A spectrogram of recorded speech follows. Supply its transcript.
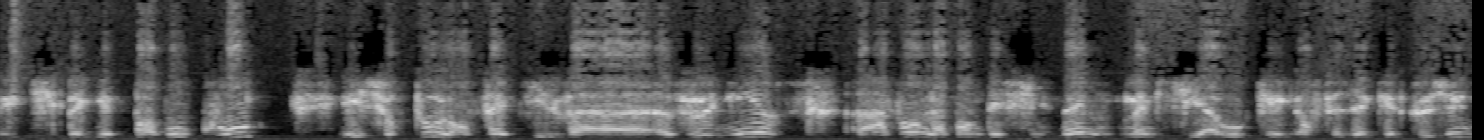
et qui payait pas beaucoup, et surtout, en fait, il va venir, avant la bande dessinée même, même si à OK, il en faisait quelques-unes,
